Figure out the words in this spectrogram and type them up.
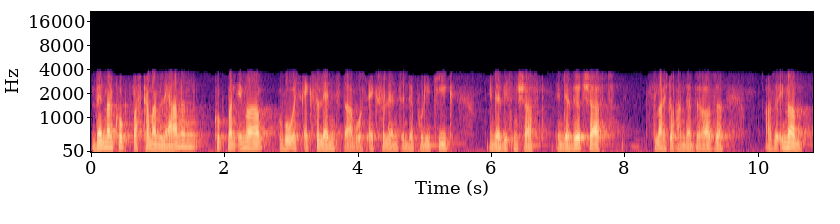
wenn man guckt, was kann man lernen, guckt man immer, wo ist Exzellenz da, wo ist Exzellenz in der Politik, in der Wissenschaft, in der Wirtschaft, vielleicht auch an der Börse. Also immer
